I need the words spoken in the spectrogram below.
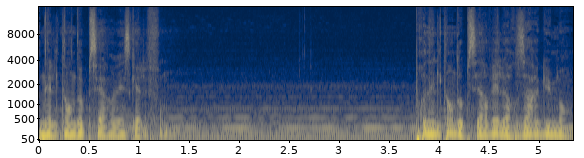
Prenez le temps d'observer ce qu'elles font. Prenez le temps d'observer leurs arguments,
